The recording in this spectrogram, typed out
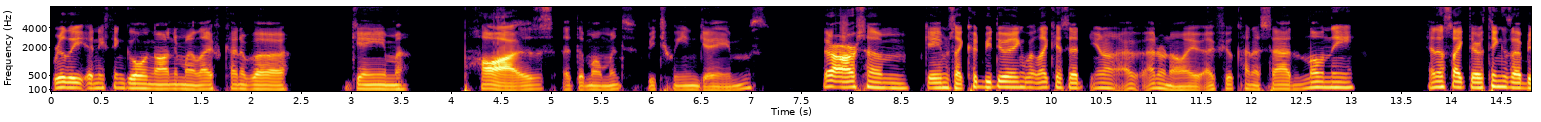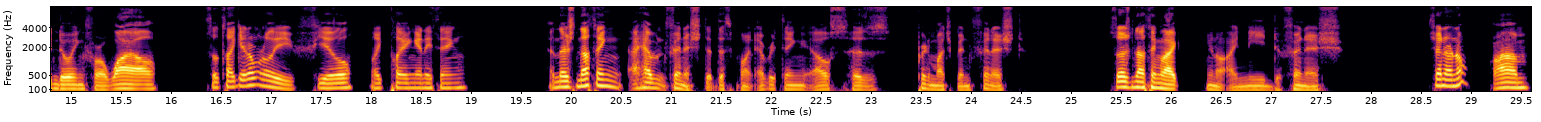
really anything going on in my life. Kind of a game pause at the moment between games there are some games I could be doing, but like I said, you know, I, I don't know. I, I feel kind of sad and lonely. And it's like there are things I've been doing for a while. So it's like I don't really feel like playing anything. And there's nothing I haven't finished at this point. Everything else has pretty much been finished. So there's nothing like, you know, I need to finish. So I don't know. Um,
